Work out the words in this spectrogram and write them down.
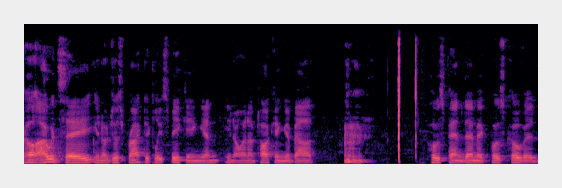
Well, I would say, you know, just practically speaking, and, you know, and I'm talking about post pandemic, post COVID,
